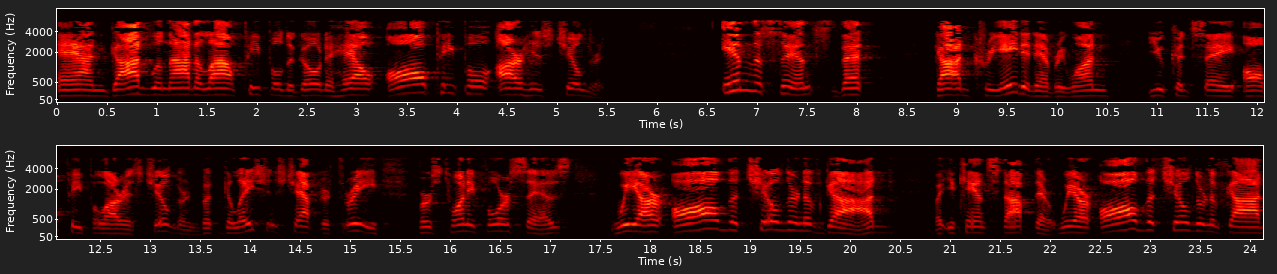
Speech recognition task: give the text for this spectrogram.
and God will not allow people to go to hell. All people are his children. In the sense that God created everyone you could say all people are his children. But Galatians chapter 3, verse 24 says, We are all the children of God, But you can't stop there. We are all the children of God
